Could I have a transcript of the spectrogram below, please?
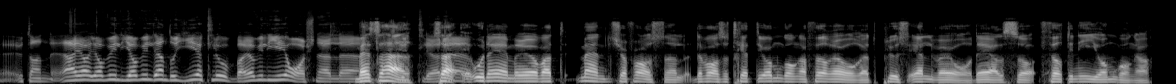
utan, nej, jag, jag, vill, jag vill ändå ge klubbar, jag vill ge Arsenal eh, Men så här, ytterligare... så här Unai Emery har varit manager för Arsenal. Det var alltså 30 omgångar förra året plus 11 år. Det är alltså 49 omgångar.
